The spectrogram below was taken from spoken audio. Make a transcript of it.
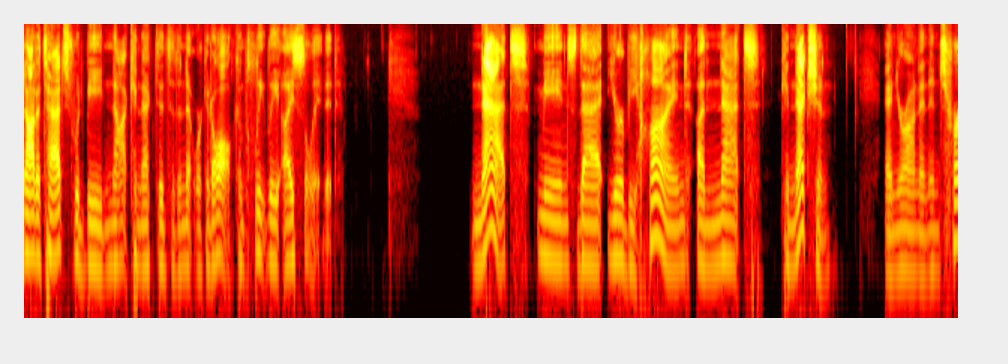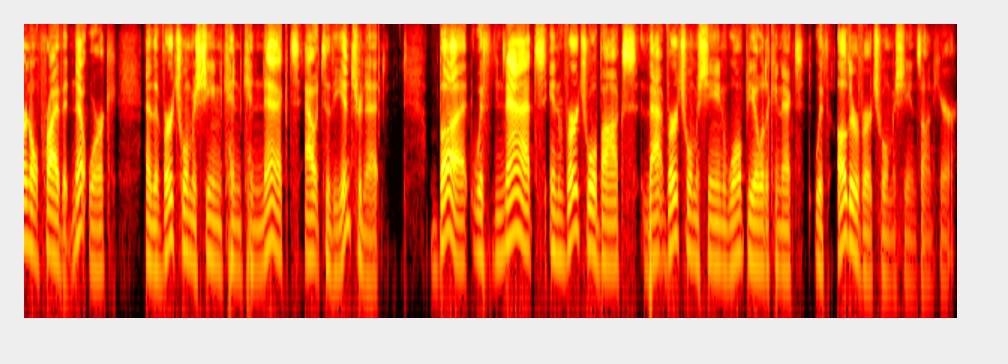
Not attached would be not connected to the network at all, completely isolated. NAT means that you're behind a NAT connection and you're on an internal private network and the virtual machine can connect out to the internet. But with NAT in VirtualBox, that virtual machine won't be able to connect with other virtual machines on here.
